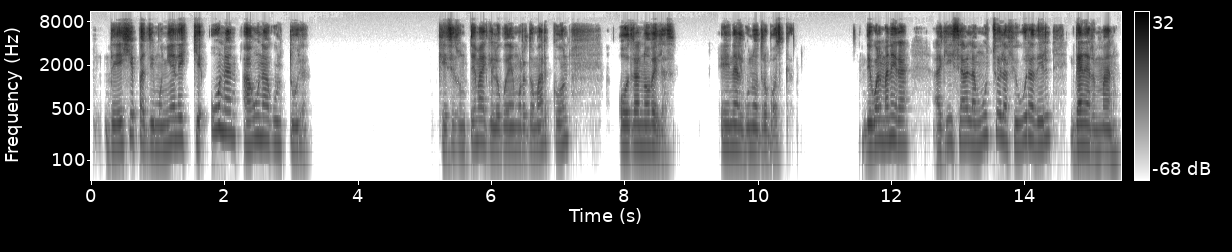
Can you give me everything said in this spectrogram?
de ejes patrimoniales que unan a una cultura. Que ese es un tema que lo podemos retomar con otras novelas en algún otro podcast. De igual manera, aquí se habla mucho de la figura del gran hermano.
